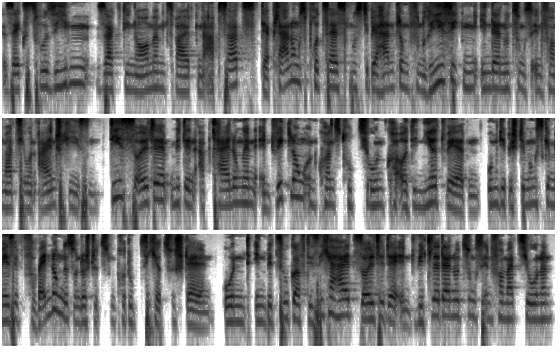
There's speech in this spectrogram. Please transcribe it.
627 sagt die Norm im zweiten Absatz, der Planungsprozess muss die Behandlung von Risiken in der Nutzungsinformation einschließen. Dies sollte mit den Abteilungen Entwicklung und Konstruktion koordiniert werden, um die bestimmungsgemäße Verwendung des unterstützten Produkts sicherzustellen. Und in Bezug auf die Sicherheit sollte der Entwickler der Nutzungsinformationen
